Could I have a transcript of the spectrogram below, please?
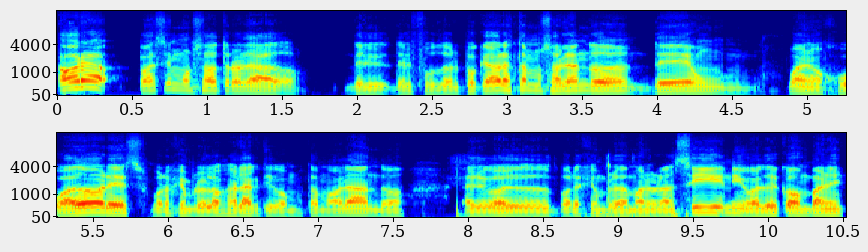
ahora pasemos a otro lado del, fútbol, porque ahora estamos hablando de un, bueno, jugadores, por ejemplo, los Galácticos, como estamos hablando, el gol, por ejemplo, de Manu Lanzini o el de Company.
